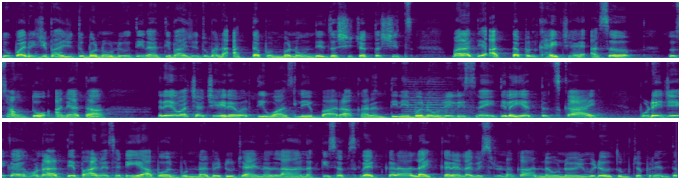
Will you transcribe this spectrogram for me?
दुपारी जी भाजी तू बनवली होती ना ती भाजी तू मला आत्ता पण बनवून दे जशीच्या तशीच. मला ती आत्ता पण खायची आहे असं तो सांगतो आणि आता रेवाच्या चेहऱ्यावरती वाजले बारा कारण तिने बनवलेलीच नाही तिला येतच काय? पुढे जे काय होणार ते पाहण्यासाठी आपण पुन्हा भेटू चॅनलला. नक्की सबस्क्राईब करा लाईक करायला विसरू नका. नवनवीन व्हिडिओ तुमच्यापर्यंत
